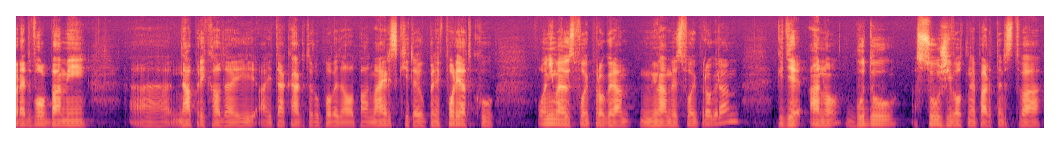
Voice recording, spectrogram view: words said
pred voľbami, napríklad aj, aj taká, ktorú povedal pán Majerský, to je úplne v poriadku. Oni majú svoj program, my máme svoj program, kde áno, budú, sú životné partnerstva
